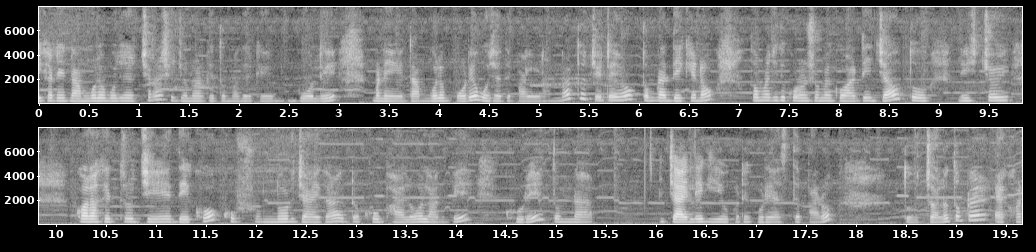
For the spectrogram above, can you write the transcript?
এখানে নামগুলো বোঝা যাচ্ছে না সেই জন্য আর কি তোমাদেরকে বলে মানে নামগুলো পড়ে বোঝাতে পারলাম না। তো যেটাই হোক, তোমরা দেখে নাও। তোমরা যদি কোনো সময় গুয়াহাটি যাও, তো নিশ্চয়ই কলাক্ষেত্র যে দেখো, খুব সুন্দর জায়গা, এটা খুব ভালো লাগবে ঘুরে, তোমরা চাইলে গিয়ে ওখানে ঘুরে আসতে পারো। তো চলো তোমরা এখন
